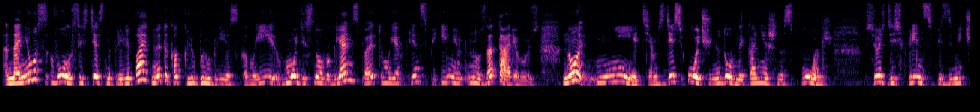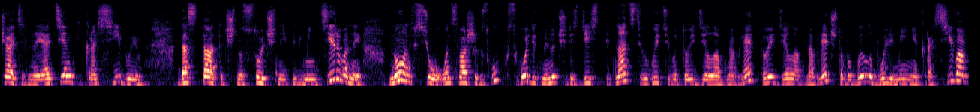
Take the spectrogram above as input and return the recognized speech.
Нанес, волосы, естественно, прилипают, но это как к любым блескам. И в моде снова глянец, поэтому я, в принципе, ими, ну, затариваюсь. Но не этим. Здесь очень удобный, конечно, спонж все здесь, в принципе, замечательно. И оттенки красивые, достаточно сочные пигментированные. Но он все, он с ваших губ сходит минут через 10-15. Вы будете его то и дело обновлять, то и дело обновлять, чтобы было более-менее красиво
